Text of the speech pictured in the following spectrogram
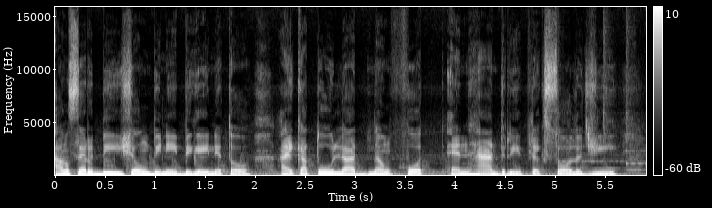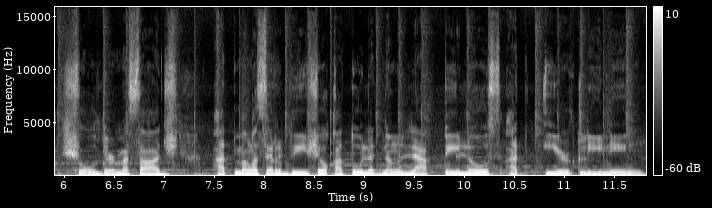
Ang serbisyong binibigay nito ay katulad ng foot and hand reflexology, shoulder massage, at mga serbisyo katulad ng lap pillows at ear cleaning.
